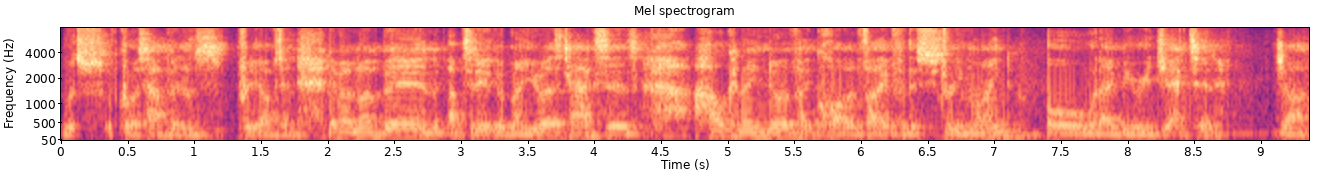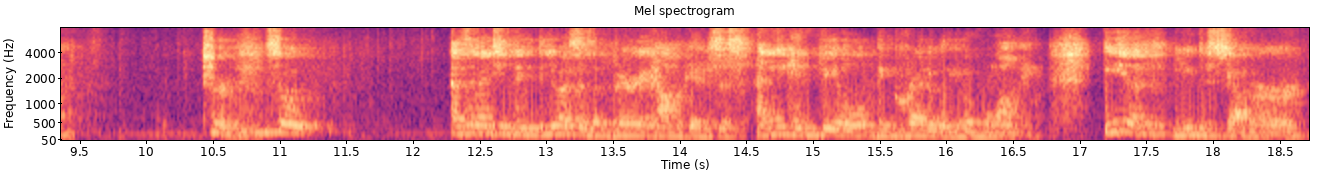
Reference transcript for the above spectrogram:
which of course happens pretty often, if I've not been up to date with my US taxes, how can I know if I qualify for the streamlined or would I be rejected? John. Sure. So, as I mentioned, the, the US is a very complicated system and it can feel incredibly overwhelming. If you discover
